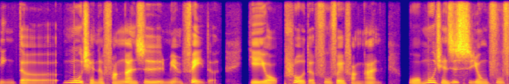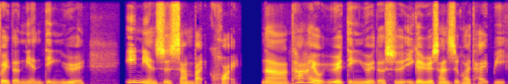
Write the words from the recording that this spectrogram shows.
零的目前的方案是免费的，也有 Pro 的付费方案。我目前是使用付费的年订阅，一年是三百块。那它还有月订阅的，是一个月三十块台币，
